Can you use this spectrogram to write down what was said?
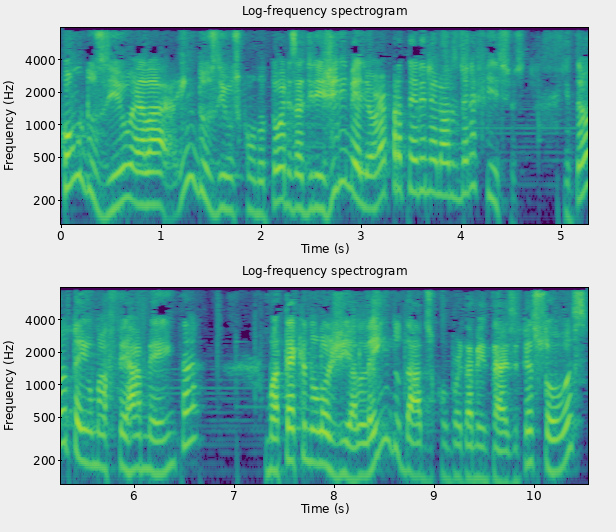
conduziu, ela induziu os condutores a dirigirem melhor para terem melhores benefícios. Então, eu tenho uma ferramenta, uma tecnologia lendo dados comportamentais de pessoas,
